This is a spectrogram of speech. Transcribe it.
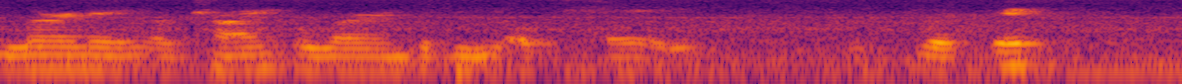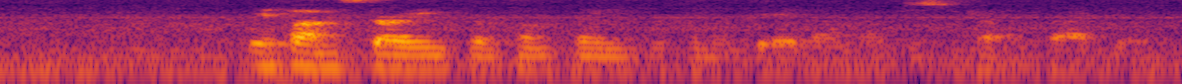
learning or trying to learn to be okay with if if I'm starting from something that someone did, I'm like just trying to practice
